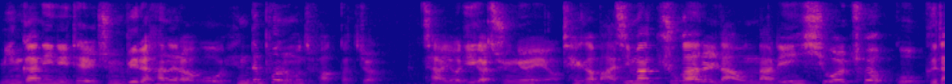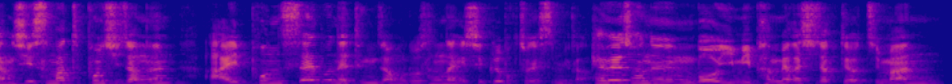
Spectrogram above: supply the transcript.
민간인이 될 준비를 하느라고 핸드폰을 먼저 바꿨죠 자 여기가 중요해요. 제가 마지막 휴가를 나온 날이 10월 초였고 그 당시 스마트폰 시장은 아이폰 7의 등장으로 상당히 시끌벅적했습니다. 해외에서는 뭐 이미 판매가 시작되었지만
